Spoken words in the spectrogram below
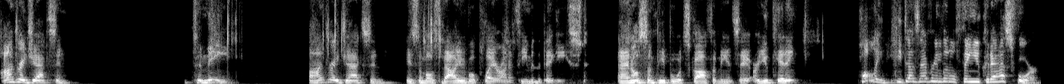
Andre Jackson, to me, Andre Jackson is the most valuable player on a team in the Big East. And I know some people would scoff at me and say, Are you kidding? Paulie, he does every little thing you could ask for.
